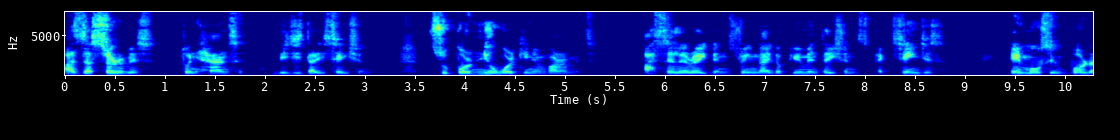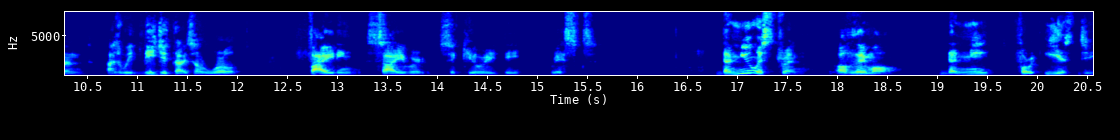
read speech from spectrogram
as a service to enhance digitalization, support new working environments, accelerate and streamline documentation exchanges, and most important, as we digitize our world, fighting cyber security risks. The newest trend of them all, the need for ESG,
